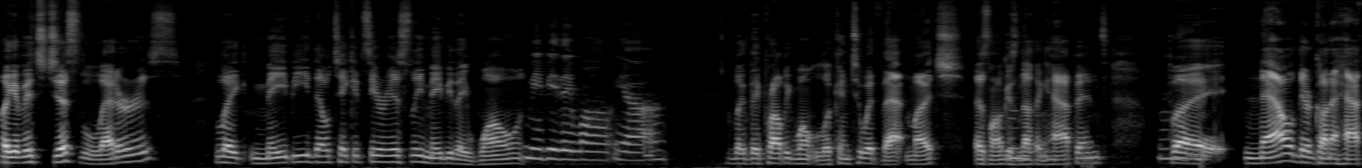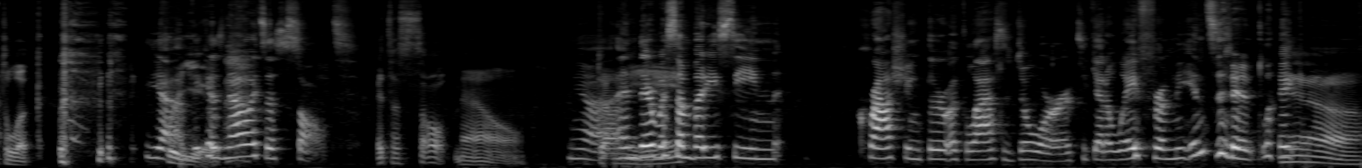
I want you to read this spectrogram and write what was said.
Like, if it's just letters, like maybe they'll take it seriously, maybe they won't. Maybe they won't. Yeah. Like, they probably won't look into it that much as long as nothing Mhm. happens. Mhm. But now they're gonna have to look. yeah, because now it's assault. it's assault now. Yeah, and there was somebody seen crashing through a glass door to get away from the incident. Like, yeah.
